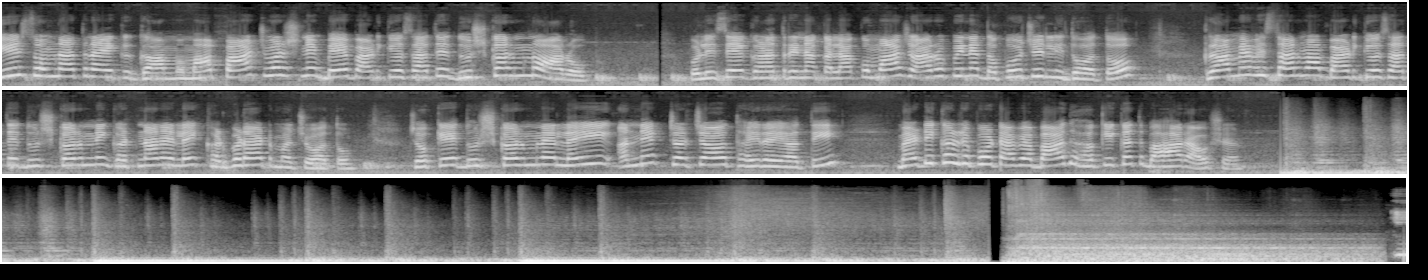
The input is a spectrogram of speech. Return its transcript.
ગીર સોમનાથના એક ગામમાં પાંચ વર્ષની બે બાળકીઓ સાથે દુષ્કર્મનો આરોપ. પોલીસે ગણતરીના કલાકોમાં જ આરોપીને દબોચી લીધો હતો. ગ્રામ્ય વિસ્તારમાં બાળકીઓ સાથે દુષ્કર્મની ઘટનાને લઈ ખળભળાટ મચ્યો હતો. જોકે દુષ્કર્મને લઈ અનેક ચર્ચાઓ થઈ રહી હતી. મેડિકલ રિપોર્ટ આવ્યા બાદ હકીકત બહાર આવશે.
